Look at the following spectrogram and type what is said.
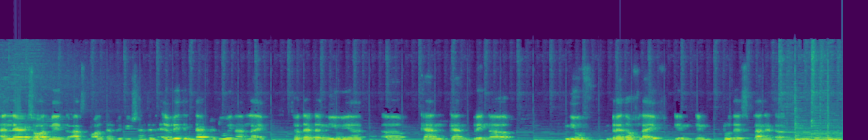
and let's all make our small contributions in everything that we do in our life, so that the new year uh, can can bring a new breath of life in into this planet Earth.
